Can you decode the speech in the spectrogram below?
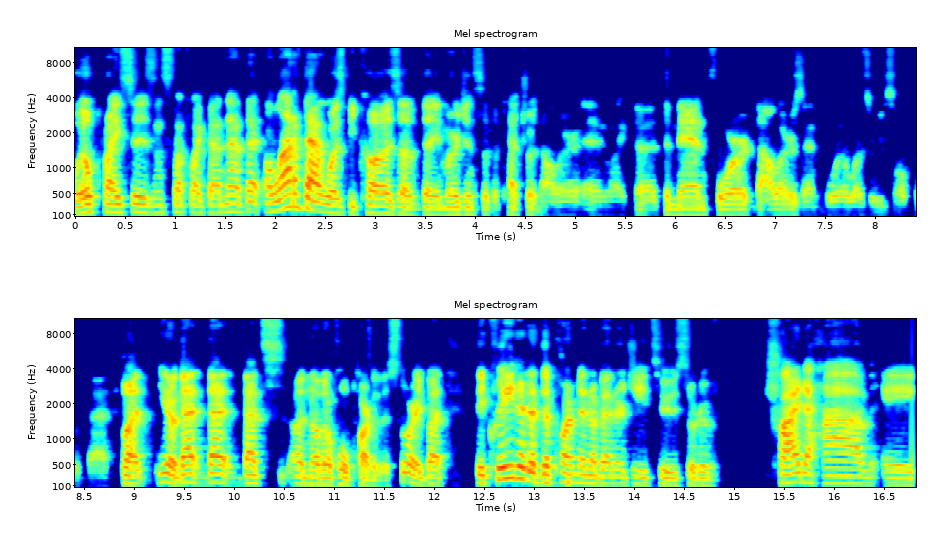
oil prices and stuff like that. Now, that, a lot of that was because of the emergence of the petrodollar and like the demand for dollars and oil as a result of that. But you know that that that's another whole part of the story. But they created a Department of Energy to sort of try to have a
